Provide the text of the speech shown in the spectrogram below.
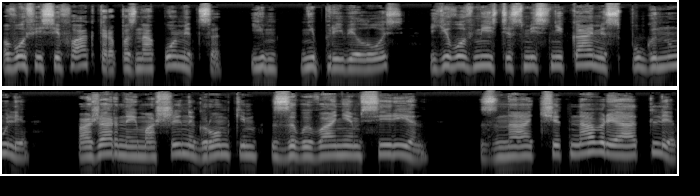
В офисе фактора познакомиться им не привелось, его вместе с мясниками спугнули пожарные машины громким завыванием сирен. Значит, навряд ли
